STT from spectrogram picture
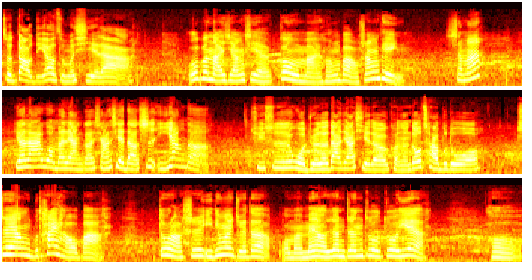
这到底要怎么写啦？我本来想写购买环保商品。什么？原来我们两个想写的是一样的。其实我觉得大家写的可能都差不多。这样不太好吧？杜老师一定会觉得我们没有认真做作业。哦，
